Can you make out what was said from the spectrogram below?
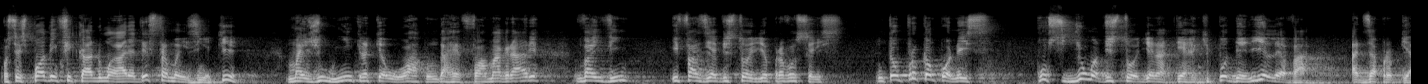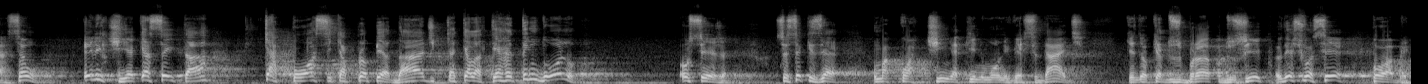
Vocês podem ficar numa área desse tamanhozinho aqui, mas o INCRA, que é o órgão da reforma agrária, vai vir e fazer a vistoria para vocês. Então, para o camponês conseguiu uma vistoria na terra que poderia levar à desapropriação, ele tinha que aceitar que a posse, que a propriedade, que aquela terra tem dono. Ou seja, se você quiser uma cotinha aqui numa universidade, que é dos brancos, dos ricos, eu deixo você, pobre,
